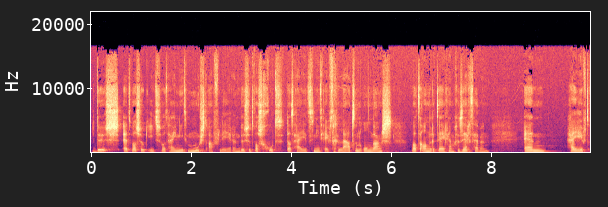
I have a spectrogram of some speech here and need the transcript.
Dus het was ook iets wat hij niet moest afleren. Dus het was goed dat hij het niet heeft gelaten, ondanks wat de anderen tegen hem gezegd hebben. En hij heeft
